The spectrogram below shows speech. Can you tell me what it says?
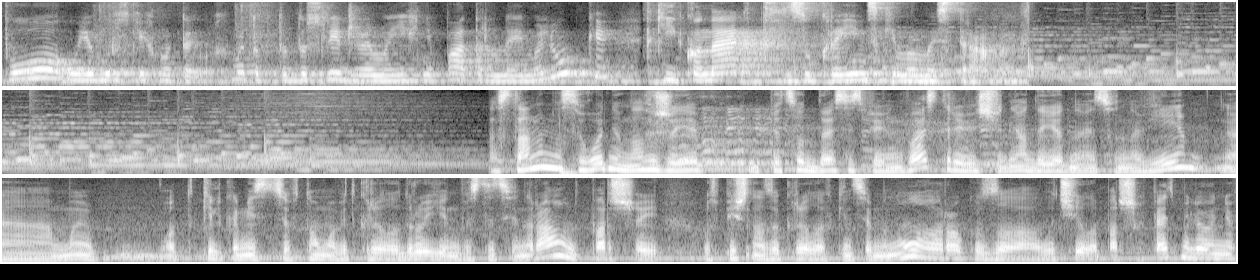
По уйгурських мотивах. Ми тобто досліджуємо їхні паттерни і малюнки. Такий конект з українськими майстрами. Станом на сьогодні в нас вже є 510 співінвесторів і щодня доєднуються нові. Е, Ми от кілька місяців тому відкрили другий інвестиційний раунд. Перший успішно закрили в кінці минулого року, залучили перших 5 мільйонів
